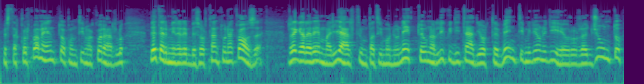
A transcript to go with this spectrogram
Questo accorpamento, continua Corallo, determinerebbe soltanto una cosa: regaleremmo agli altri un patrimonio netto e una liquidità di oltre 20 milioni di euro raggiunto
